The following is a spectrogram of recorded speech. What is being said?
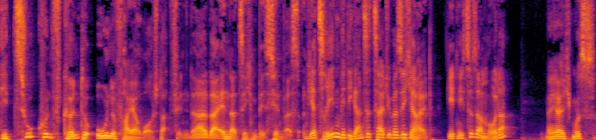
die Zukunft könnte ohne Firewall stattfinden. Da, da ändert sich ein bisschen was. Und jetzt reden wir die ganze Zeit über Sicherheit. Geht nicht zusammen, oder? Naja, ich muss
